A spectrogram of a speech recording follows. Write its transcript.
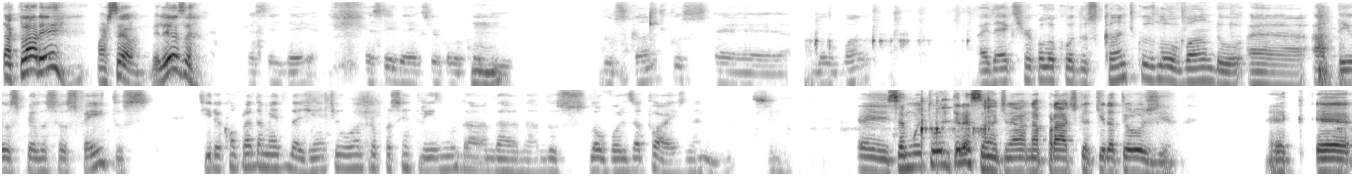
Tá claro aí, Marcelo? Beleza? Essa ideia, essa ideia que o senhor colocou uhum. dos cânticos é, louvando a ideia que o senhor colocou dos cânticos louvando uh, a Deus pelos seus feitos tira completamente da gente o antropocentrismo da, da, da, dos louvores atuais, né? Sim. É, isso é muito interessante né, na prática aqui da teologia. É, é,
